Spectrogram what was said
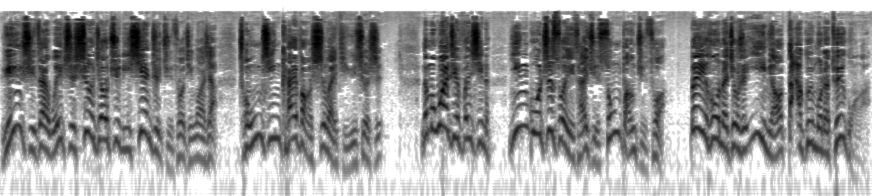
允许在维持社交距离限制举措情况下重新开放室外体育设施。那么外界分析呢，英国之所以采取松绑举措。背后呢，就是疫苗大规模的推广啊。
